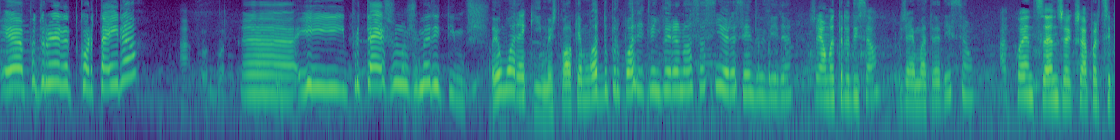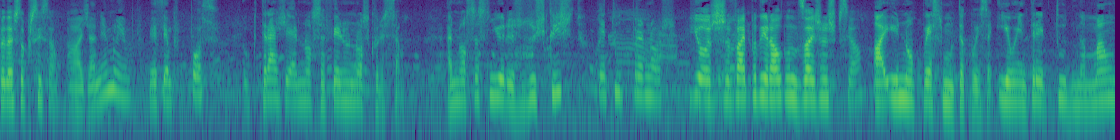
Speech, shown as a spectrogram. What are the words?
É a padroeira de Quarteira, Uh, e protege os marítimos. Eu moro aqui, mas de qualquer modo, do propósito, vim ver a Nossa Senhora, sem dúvida. Já é uma tradição? Já é uma tradição. Há quantos anos é que já participa desta procissão? Ah, já nem me lembro. É sempre que posso. O que traz é a nossa fé no nosso coração a Nossa Senhora Jesus Cristo é tudo para nós. E hoje vai pedir algum desejo em especial? Ah, eu não peço muita coisa. E eu entrego tudo na mão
